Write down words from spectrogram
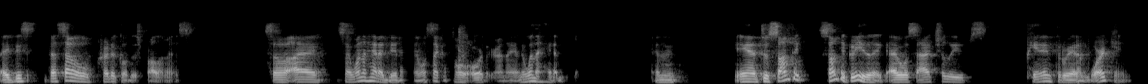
like this. That's how critical this problem is. So I so I went ahead and did it. It was like a tall order, and I went ahead and did it. And and to some some degree like i was actually pinning through it and working.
